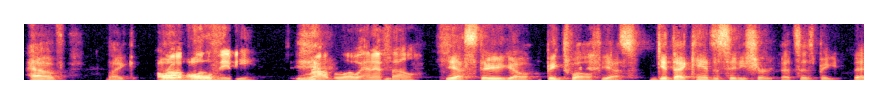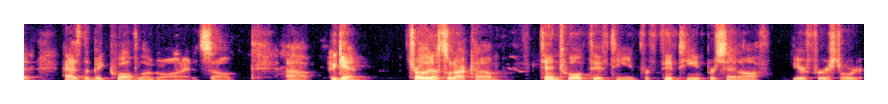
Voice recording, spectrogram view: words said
have like all, Rob all Lowe, maybe Rob Lowe NFL. Yes, there you go. Big 12. Yes. Get that Kansas City shirt that says big that has the Big 12 logo on it. So uh, again, charliehustle.com, 10, 12, 15 for 15% off your first order.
